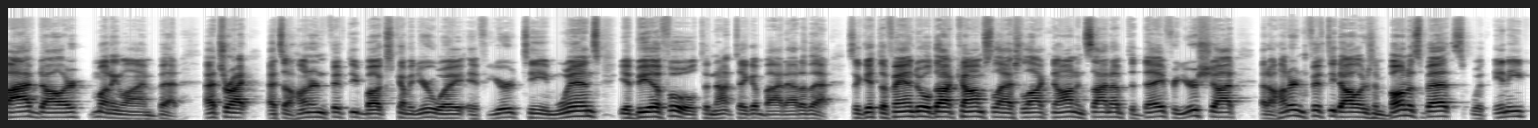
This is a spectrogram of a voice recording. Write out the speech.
$5 money line bet. That's right. That's 150 bucks coming your way if your team wins. You'd be a fool to not take a bite out of that. So get to fanduel.com slash locked on and sign up today for your shot at $150 in bonus bets with any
